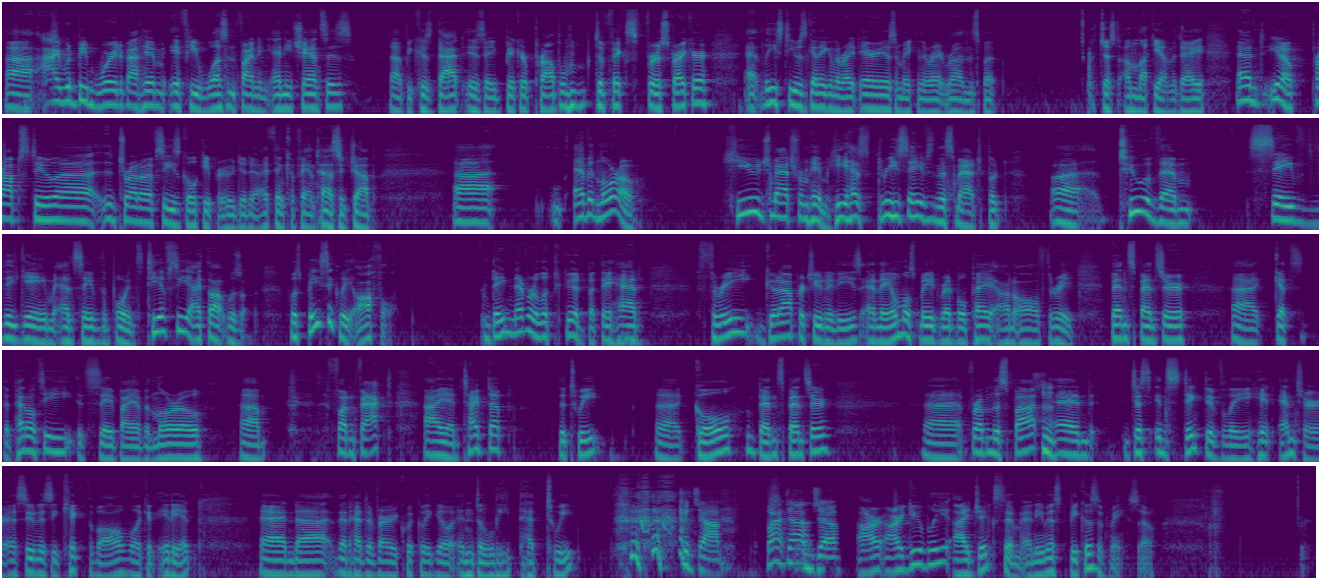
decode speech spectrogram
Uh, I would be worried about him if he wasn't finding any chances, uh, because that is a bigger problem to fix for a striker. At least he was getting in the right areas and making the right runs, but just unlucky on the day. And you know, props to uh, Toronto FC's goalkeeper who did, I think, a fantastic job. Uh, Evan Louro, huge match from him. He has three saves in this match, but uh, two of them saved the game and saved the points. TFC, I thought was was basically awful. They never looked good, but they had three good opportunities, and they almost made Red Bull pay on all three. Ben Spencer uh, gets the penalty. It's saved by Evan Louro. Um, fun fact: I had typed up the tweet uh, goal Ben Spencer uh, from the spot hmm. and just instinctively hit enter as soon as he kicked the ball like an idiot, and uh, then had to very quickly go and delete that tweet. Good job. But Good job, Joe. Ar- arguably, I jinxed him, and he missed because of me. So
